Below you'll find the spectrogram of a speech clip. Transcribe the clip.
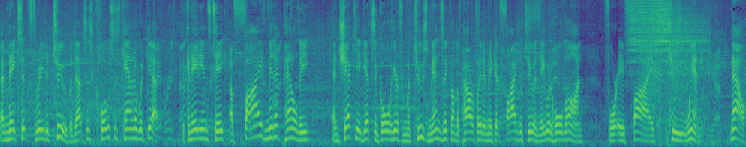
and makes it 3 to 2. But that's as close as Canada would get. The Canadians take a five minute penalty, and Czechia gets a goal here from Matus Menzik on the power play to make it 5 to 2, and they would hold on for a 5 2 win. Now,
